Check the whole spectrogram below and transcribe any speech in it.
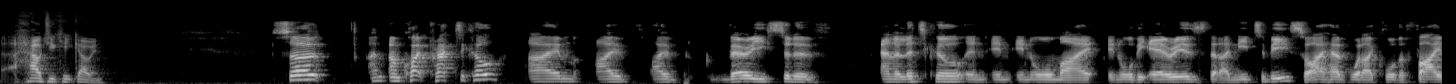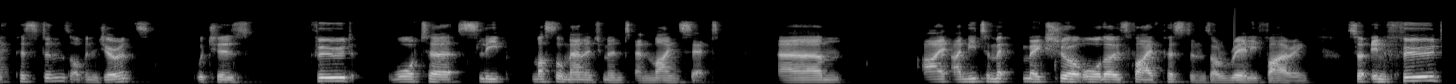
how do you keep going? So I'm, I'm quite practical. I'm I've I've very sort of analytical in, in, in all my in all the areas that I need to be. So I have what I call the five pistons of endurance, which is food, water, sleep, muscle management, and mindset. Um, I, I, need to ma- make sure all those five pistons are really firing. So in food,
